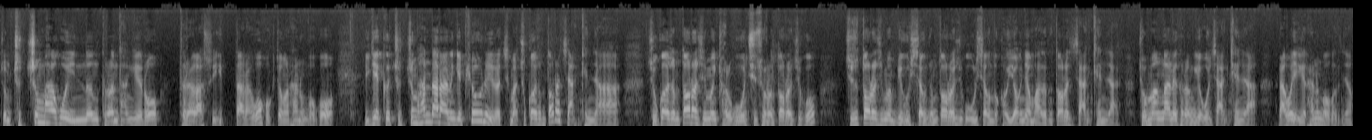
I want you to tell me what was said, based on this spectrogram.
좀 주춤하고 있는 그런 단계로 들어갈 수 있다라고 걱정을 하는 거고 이게 그 주춤 한다라는 게 표현은 이렇지만 주가가 좀 떨어지지 않겠냐. 주가가 좀 떨어지면 결국은 지수는 떨어지고 지수 떨어지면 미국 시장 좀 떨어지고 우리 시장도 거의 영향받으면 떨어지지 않겠냐. 조만간에 그런 게 오지 않겠냐라고 얘기를 하는 거거든요.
